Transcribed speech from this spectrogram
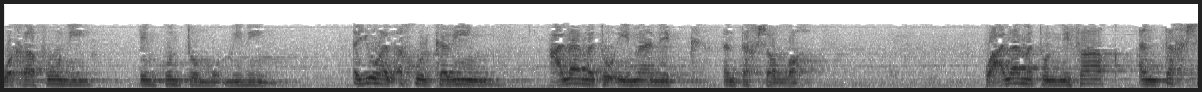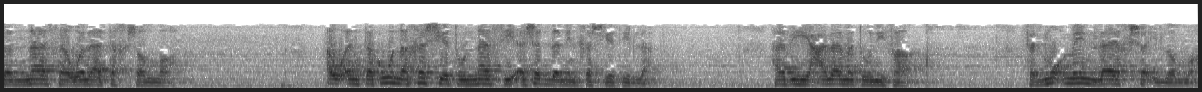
وخافوني إن كنتم مؤمنين. أيها الأخ الكريم علامة إيمانك أن تخشى الله وعلامة النفاق أن تخشى الناس ولا تخشى الله. أو أن تكون خشية الناس أشد من خشية الله. هذه علامة نفاق. فالمؤمن لا يخشى إلا الله.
